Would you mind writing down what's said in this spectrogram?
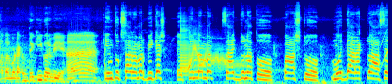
মাদারবোর্ড এখন তুই কি করবি? হ্যাঁ। কিন্তু স্যার আমার বিকাশ পিন নাম্বার চারটো না তো পাঁচটো মধ্যে আর একটা আছে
